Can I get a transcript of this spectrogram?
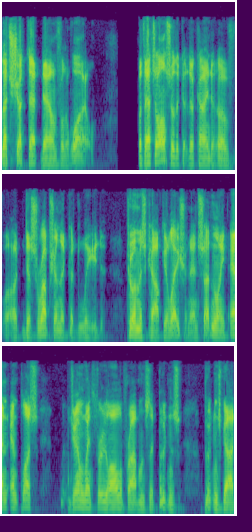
let's shut that down for the while. But that's also the, the kind of uh, disruption that could lead to a miscalculation. And suddenly, and and plus, Jim went through all the problems that Putin's Putin's got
